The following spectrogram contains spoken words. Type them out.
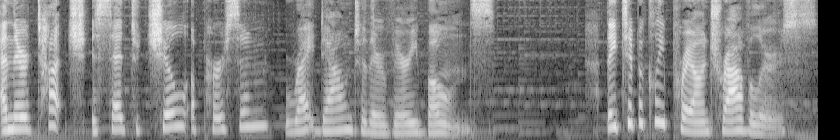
and their touch is said to chill a person right down to their very bones. They typically prey on travelers,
